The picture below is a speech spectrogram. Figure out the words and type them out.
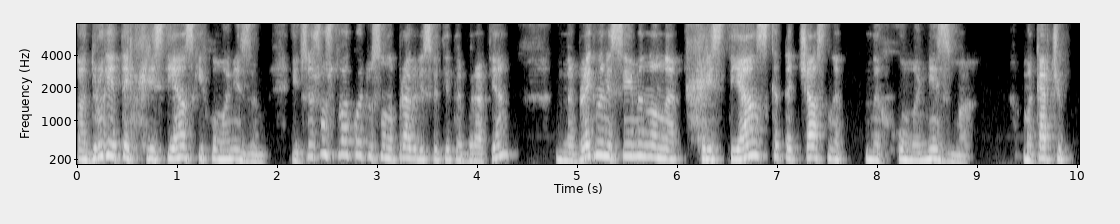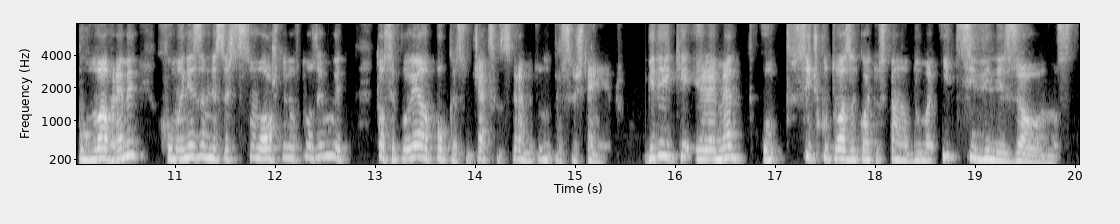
а другият е християнски хуманизъм. И всъщност това, което са направили светите братя, наблегнали се именно на християнската част на, на хуманизма. Макар, че по това време хуманизъм не съществува още в този вид. То се появява по-късно, чак с времето на просвещението. Бидейки елемент от всичко това, за което стана дума, и цивилизованост,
